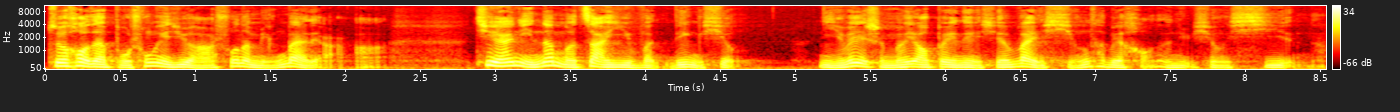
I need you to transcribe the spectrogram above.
最后再补充一句啊，说的明白点啊，既然你那么在意稳定性。你为什么要被那些外形特别好的女性吸引呢？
